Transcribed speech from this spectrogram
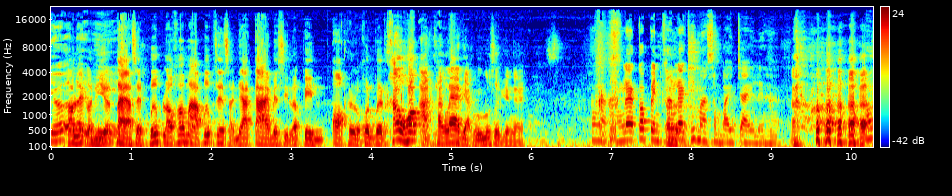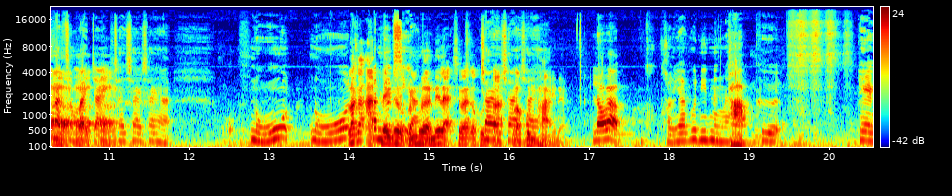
เยอะๆภาพเล็กกว่านี้เยอะพี่แต่เสร็จปุ๊บเราเข้ามาปุ๊บเซ็นสัญญากลายเป็นศิลปินออกถนนคนเดินเข้าห้องอัดครั้งแรกอยากรู้รู้สึกยังไง ห้องอัดครั้งแรกก็เป็นครั้งแรกที่มาสบายใจเลยฮะ ห้องอัดสบายใจเออใช่ใช่ใช่ฮะ หนูหนูแล้วก็อัดเพลงถนนคนเพลินนี่แหละใช่ไหมกับคุณใช่ตาใช่กับคุณใช่ไผ่เนี่ย แล้วแบบขออนุญาตพูดนิดนึงนะครับ คือเพลง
